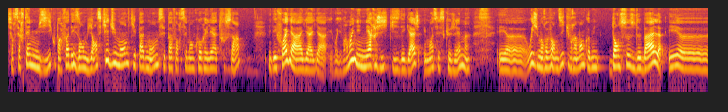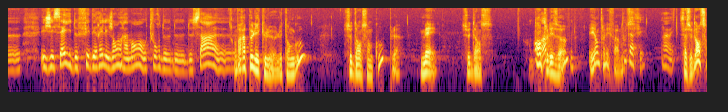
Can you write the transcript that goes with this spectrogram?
sur certaines musiques ou parfois des ambiances, qui est du monde, qui est pas de monde. C'est pas forcément corrélé à tout ça. Mais des fois, il y a, il y a- il y a- il y a vraiment une énergie qui se dégage. Et moi, c'est ce que j'aime. Et euh, oui, je me revendique vraiment comme une danseuse de bal. Et, euh, et j'essaye de fédérer les gens vraiment autour de, de- de ça. euh. On va rappeler que le, le tango se danse en couple, mais se danse entre les hommes et entre les femmes. Tout aussi. à fait. Ça se danse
